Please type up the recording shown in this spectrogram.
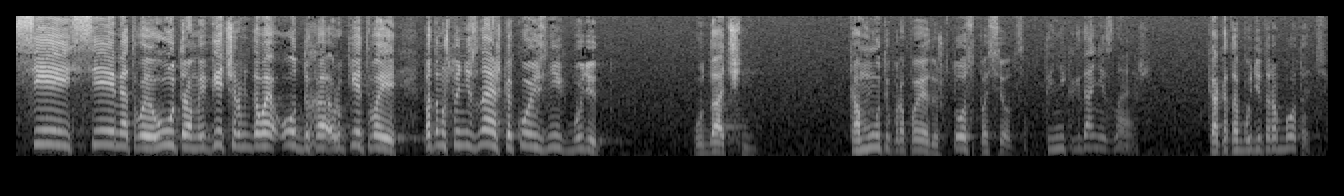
Сей семя твое утром и вечером не давай отдыха руке твоей, потому что не знаешь, какой из них будет удачней. Кому ты проповедуешь, кто спасется. Ты никогда не знаешь, как это будет работать.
